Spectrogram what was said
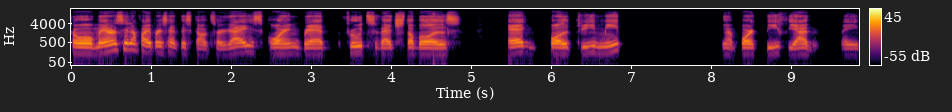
So meron silang 5% discount sa rice, corn, bread, fruits, vegetables, egg, poultry, meat, yan, pork, beef, yan. May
